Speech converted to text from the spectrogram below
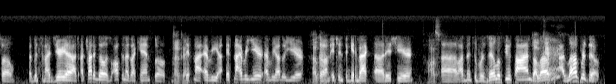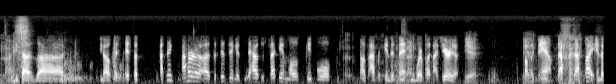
So I've been to Nigeria. I, I try to go as often as I can. So okay. if not every, if not every year, every other year. Okay. So I'm itching to get back uh, this year. Awesome. Uh, I've been to Brazil a few times. I love I love Brazil nice. because uh, you know it's, it's the I think I heard a, a statistic. It has the second most people of African descent anywhere but Nigeria. Yeah. I was like, damn, that's that's tight, and, the,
